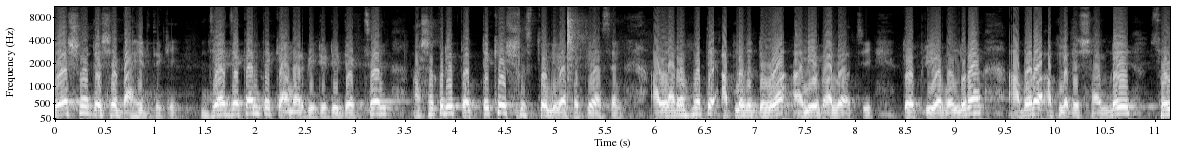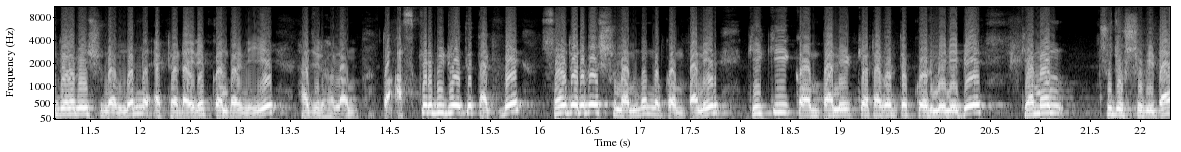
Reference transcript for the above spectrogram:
দেশ ও দেশের বাহির থেকে যে যেখান থেকে আমার ভিডিওটি দেখছেন, আশা করি প্রত্যেকেই সুস্থ নিরাপদে আছেন। আল্লাহ রহমতে আপনাদের দোয়া আমি ভালো আছি। তো প্রিয় বন্ধুরা, আবারও আপনাদের সামনে সৌদি আরবের সুনামধন্য একটা ডাইরেক্ট কোম্পানি নিয়ে হাজির হলাম। তো আজকের ভিডিওতে থাকবে সৌদি আরবের সুনামধন্য কোম্পানির কি কি কোম্পানির ক্যাটাগরিতে কর্মী নিবে, কেমন সুযোগ সুবিধা,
